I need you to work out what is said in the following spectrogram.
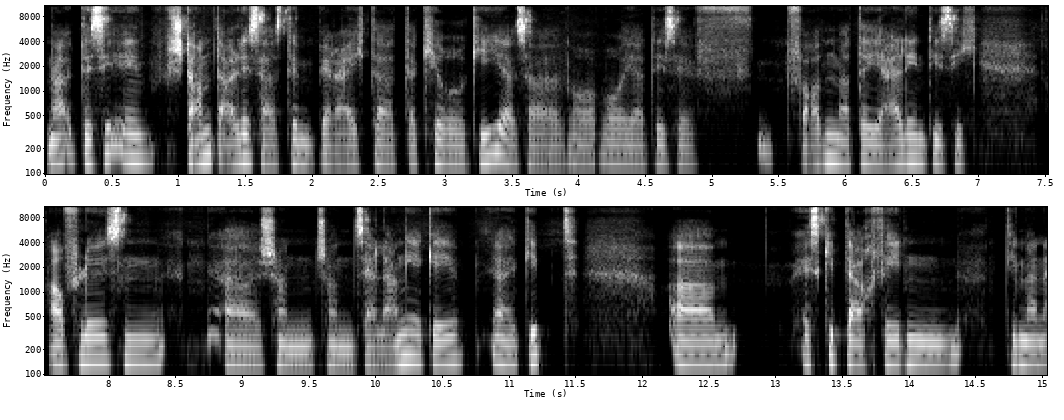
na, das stammt alles aus dem Bereich der, der Chirurgie, also wo, wo ja diese Fadenmaterialien, die sich auflösen, äh, schon, schon sehr lange äh, gibt. Ähm, es gibt auch Fäden, die man,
